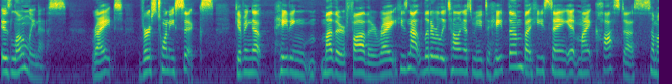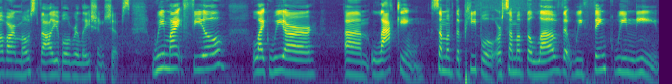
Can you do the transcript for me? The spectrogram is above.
is loneliness right? Verse 26 giving up hating mother father right? He's not literally telling us we need to hate them but he's saying it might cost us some of our most valuable relationships. We might feel like we are um, lacking some of the people or some of the love that we think we need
